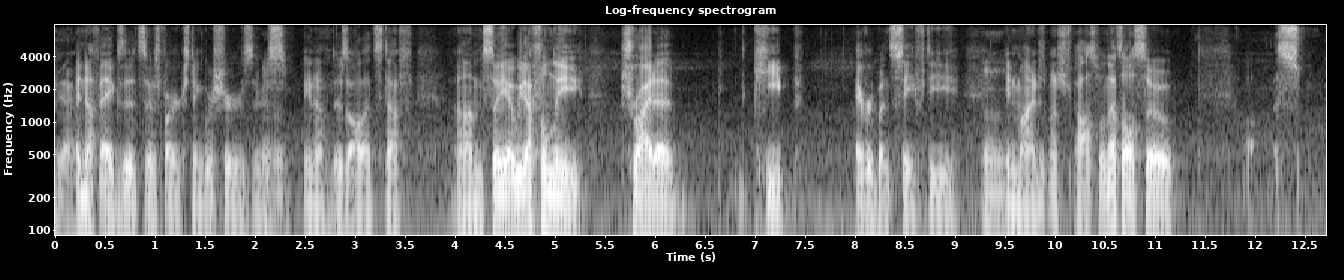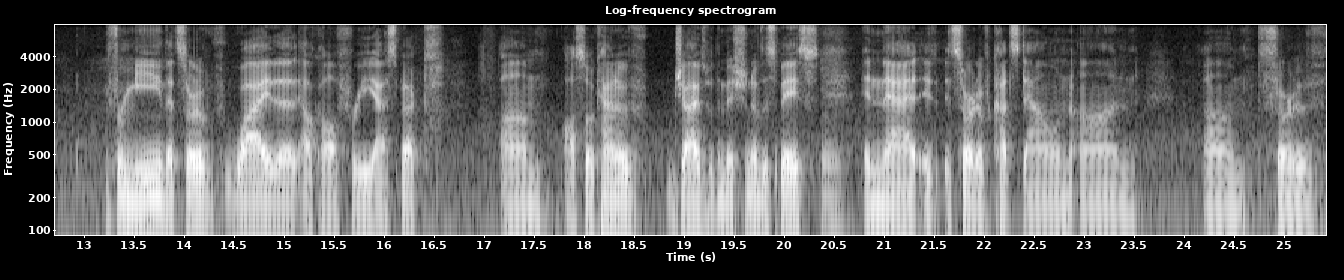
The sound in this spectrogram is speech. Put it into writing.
Yeah. enough exits there's fire extinguishers there's you know there's all that stuff um, so yeah we definitely try to keep everyone's safety in mind as much as possible and that's also for me that's sort of why the alcohol free aspect um, also kind of jives with the mission of the space in that it, it sort of cuts down on um, sort of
